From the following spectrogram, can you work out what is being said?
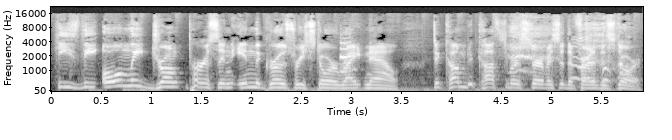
He's the only drunk person in the grocery store right now to come to customer service at the front of the store.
